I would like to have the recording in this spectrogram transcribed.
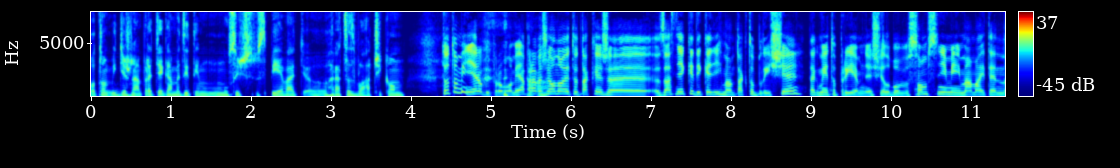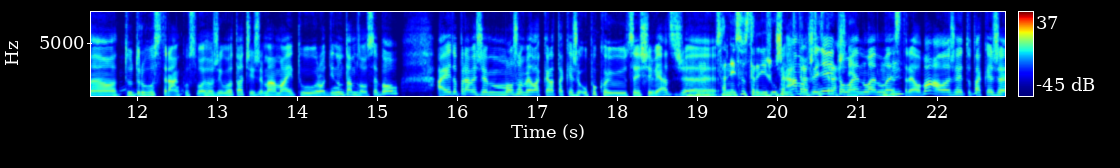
potom ideš na pretek a medzi tým musíš spievať, uh, hrať sa s vláčikom. Toto mi nerobí problém. Ja práve, že ono je to také, že zase niekedy, keď ich mám takto bližšie, tak mi je to príjemnejšie, lebo som s nimi, mám aj ten, uh, tú druhú stránku svojho života, čiže mám aj tú rodinu tam so sebou a je to práve, že možno veľa veľakrát také, že upokojujúcejšie viac, že... Mm-hmm. Sa nesústredíš úplne že áno, strašne, že nie je to len, len, len mm-hmm. strelba, ale že je to také, že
